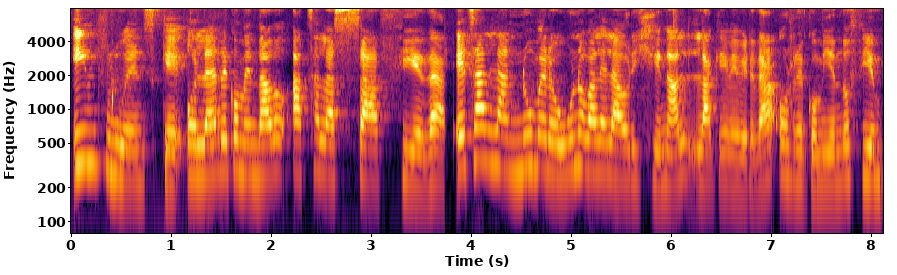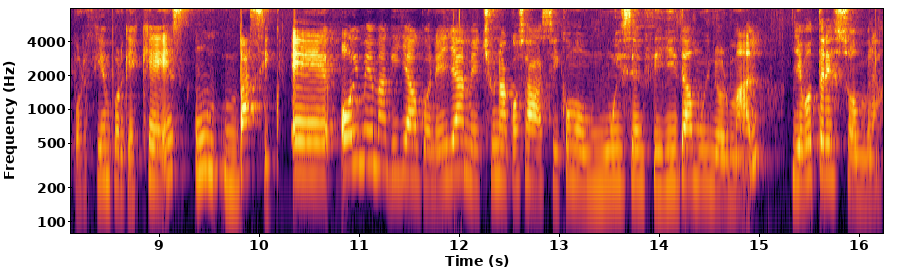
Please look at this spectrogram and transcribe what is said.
Influence, que os la he recomendado hasta la saciedad. Esta es la número uno, ¿vale? La original, la que de verdad os recomiendo 100% porque es que es un básico. Eh, hoy me he maquillado con ella, me he hecho una cosa así como muy sencillita, muy normal. Llevo tres sombras,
